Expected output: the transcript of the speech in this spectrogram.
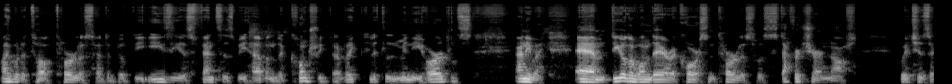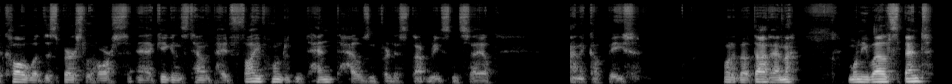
I would have thought Thurles had about the easiest fences we have in the country. They're like little mini hurdles. Anyway, um, the other one there, of course, in Thurles was Staffordshire Knot, which is a Calwood dispersal horse. Uh, Gigginstown paid 510000 for this, that recent sale, and it got beat. What about that, Emma? Money well spent?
